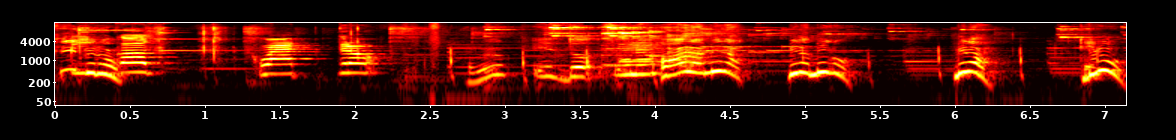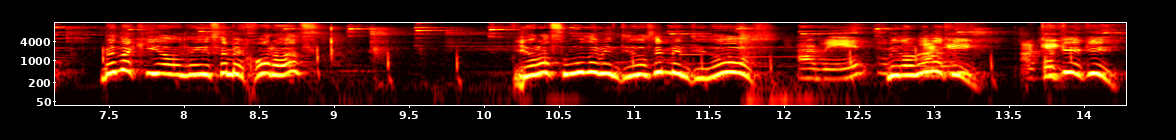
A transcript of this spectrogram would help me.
Sí, pero. Cuatro, A ver. y dos, uno. ¡Hala, mira! Mira, amigo. Mira. Blue, ven aquí a donde dice mejoras. Y ahora subo de 22 en 22. A ver. Mira, ven Aquí, aquí. aquí. Aquí, aquí.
